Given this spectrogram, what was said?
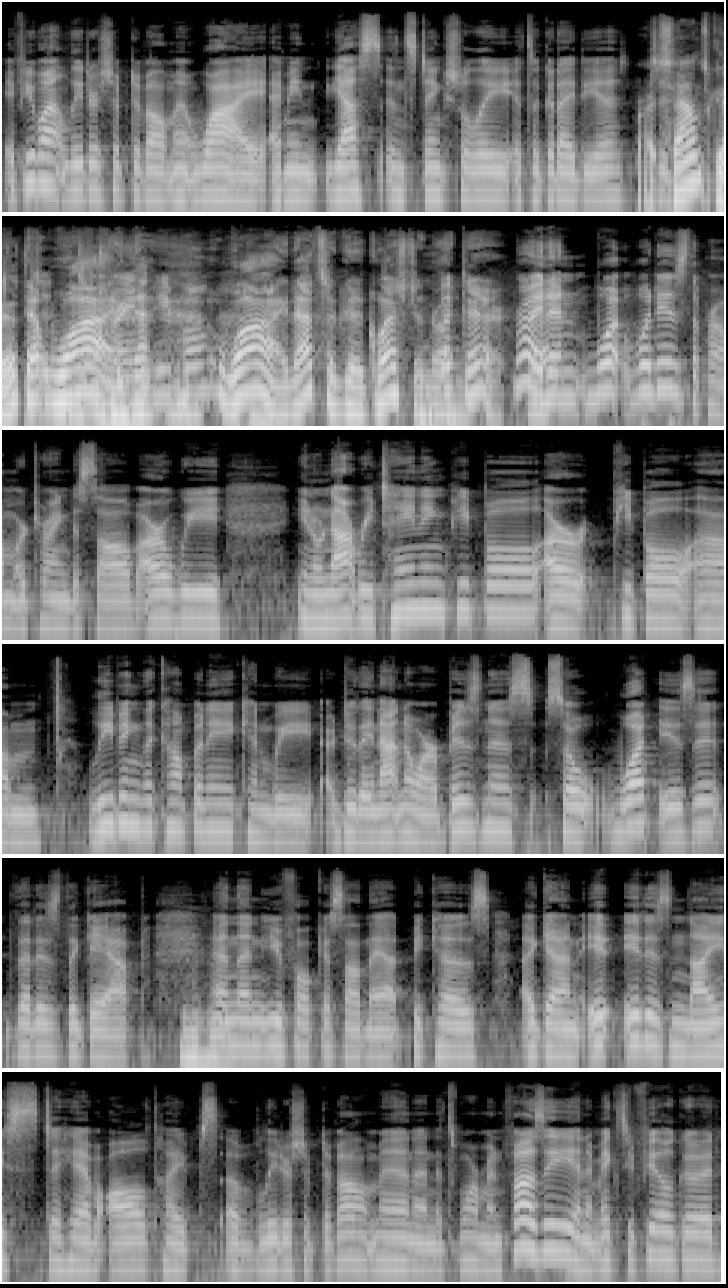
if you want leadership development, why? I mean, yes, instinctually, it's a good idea. Right, to- sounds good. That to why? train that- people? Why? That's a good question right there. Right. And what what is the problem we're trying to solve? Are we, you know, not retaining people? Are people um, leaving the company? Can we? Do they not know our business? So what is it that is the gap? And then you focus on that because again, it, it is nice to have all types of leadership development, and it's warm and fuzzy, and it makes you feel good.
